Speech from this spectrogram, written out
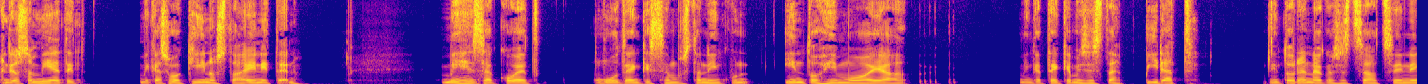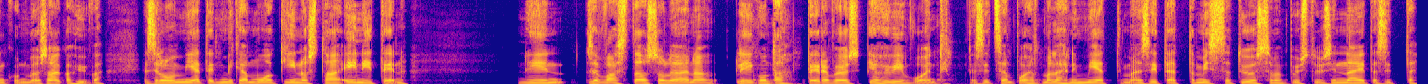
että jos sä mietit, mikä sua kiinnostaa eniten, mihin sä koet muutenkin semmoista niin kuin intohimoa ja minkä tekemisestä pidät, niin todennäköisesti sä oot siinä niin kuin myös aika hyvä. Ja silloin mä mietin, että mikä mua kiinnostaa eniten, niin se vastaus oli aina liikunta, terveys ja hyvinvointi. Ja sitten sen pohjalta mä lähdin miettimään sitä, että missä työssä mä pystyisin näitä sitten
